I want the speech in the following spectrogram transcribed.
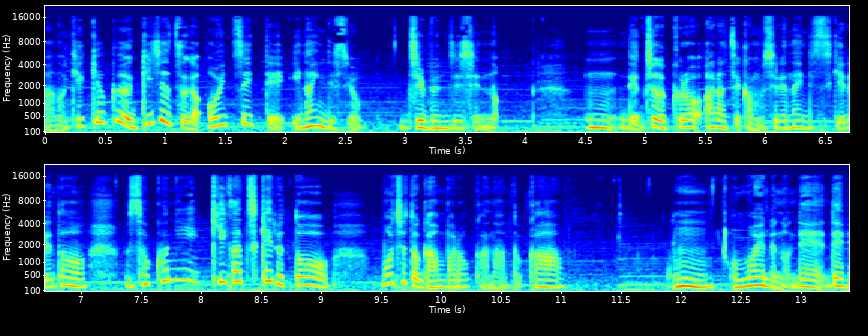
あの結局技術が追いついていないんですよ。自分自身の。うん、でちょっと黒あらちかもしれないんですけれどそこに気がつけるともうちょっと頑張ろうかなとかうん、思えるのでで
